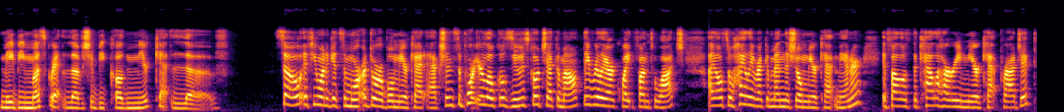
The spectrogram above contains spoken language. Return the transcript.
Maybe muskrat love should be called meerkat love. So, if you want to get some more adorable meerkat action, support your local zoos. Go check them out. They really are quite fun to watch. I also highly recommend the show Meerkat Manor. It follows the Kalahari Meerkat Project,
